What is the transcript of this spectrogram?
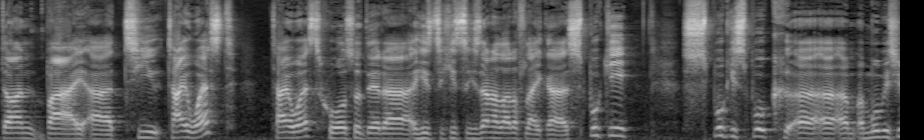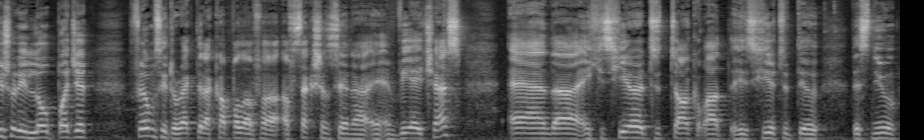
done by uh, T- Ti West Ti West, who also did uh, he's he's he's done a lot of like uh, spooky, spooky spook uh, uh, uh movies, usually low budget films. He directed a couple of uh, of sections in in VHS, and he's here to talk about. He's here to do this new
